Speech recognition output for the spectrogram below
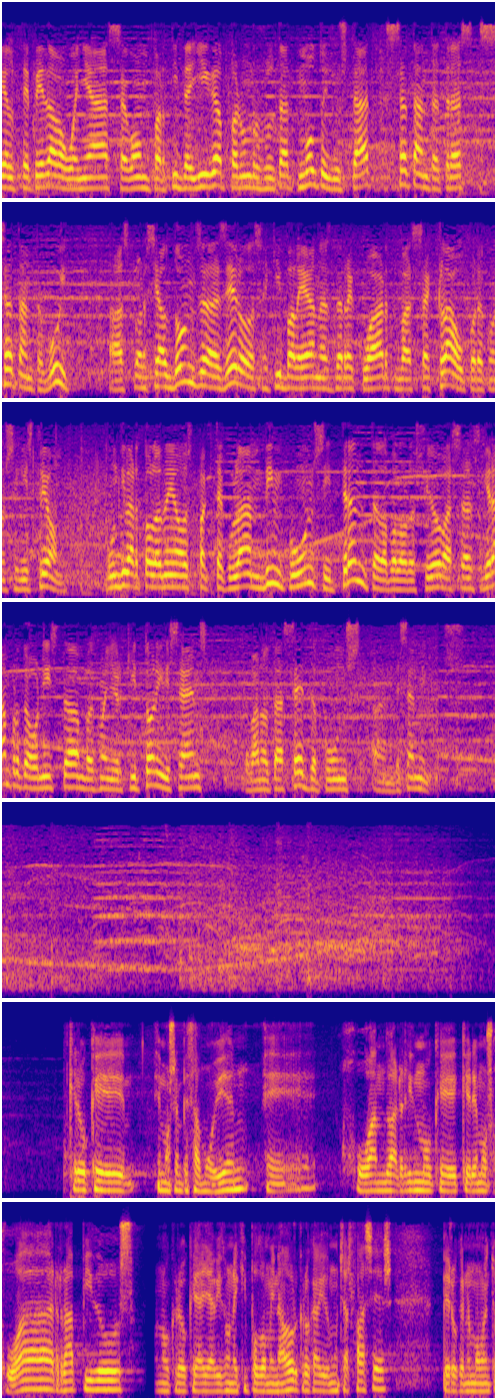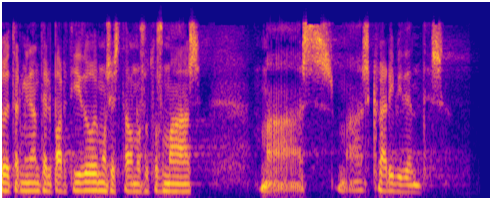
El Cepeda va guanyar segon partit de Lliga per un resultat molt ajustat, 73-78. A l'esparcial d'11 a 0 de l'equip baleanes de quart va ser clau per aconseguir triomf. Un Di espectacular amb 20 punts i 30 de valoració va ser el gran protagonista amb el mallorquí Toni Vicenç, que va anotar 16 punts en 17 minuts. Creo que hemos empezado muy bien. Eh, jugando al ritmo que queremos jugar, rápidos. No creo que haya habido un equipo dominador, creo que ha habido muchas fases, pero que en el momento determinante del partido hemos estado nosotros más, más, más clarividentes.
